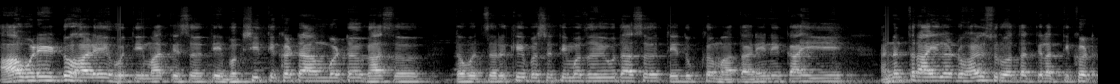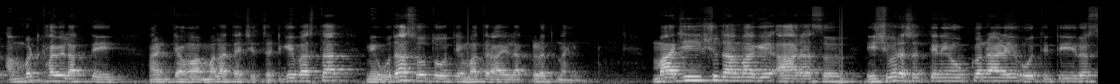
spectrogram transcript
आवडे डोहाळे होती मातेस ते भक्षी तिखट आंबट घास. तव चरखे बसती मज उदास ते दुःख माताने काही. आणि नंतर आईला डोहाळे सुरू होतात तिला तिखट आंबट खावे लागते. आणि तेव्हा मला त्याचे चटके बसतात. मी उदास होतो ते मात्र आईला कळत नाही. माझी शुदा मागे आहारास ईश्वर सत्यने ओकनाळे होती ती रस.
